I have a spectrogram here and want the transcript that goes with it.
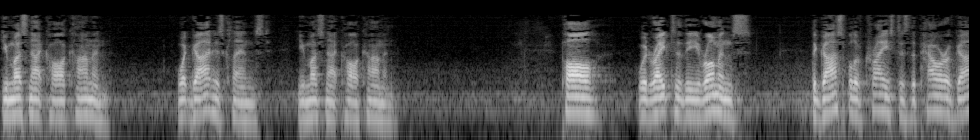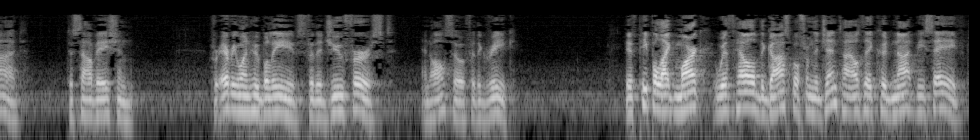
you must not call common. What God has cleansed, you must not call common. Paul would write to the Romans, the gospel of Christ is the power of God to salvation for everyone who believes, for the Jew first, and also for the Greek. If people like Mark withheld the gospel from the Gentiles, they could not be saved.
